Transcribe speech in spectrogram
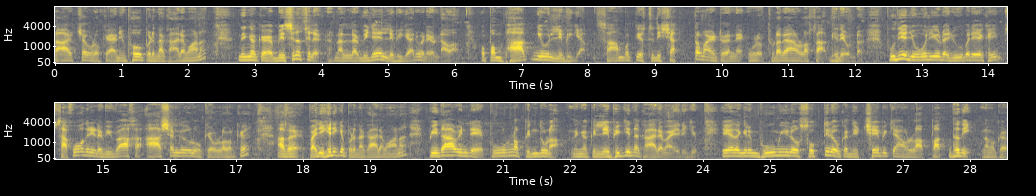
താഴ്ചകളൊക്കെ അനുഭവപ്പെടുന്ന കാലമാണ്. നിങ്ങൾക്ക് ബിസിനസ്സിൽ നല്ല വിജയം ലഭിക്കാനും ഇടയുണ്ടാവാം. ഒപ്പം ഭാഗ്യവും ലഭിക്കാം. സാമ്പത്തിക സ്ഥിതി ശക്തമായിട്ട് തന്നെ തുടരാനുള്ള സാധ്യതയുണ്ട്. പുതിയ ജോലിയുടെ രൂപരേഖയും സഹോദരിയുടെ വിവാഹ ആശങ്കകളും ഒക്കെ ഉള്ളവർക്ക് അത് പരിഹരിക്കപ്പെടുന്ന കാലമാണ്. പിതാവിന്റെ പൂർണ പിന്തുണ നിങ്ങൾക്ക് ലഭിക്കുന്ന കാലമായിരിക്കും. ഏതെങ്കിലും ഭൂമിയിലോ സ്വത്തിലോ ഒക്കെ നിക്ഷേപിക്കാനുള്ള പദ്ധതി നമുക്ക്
